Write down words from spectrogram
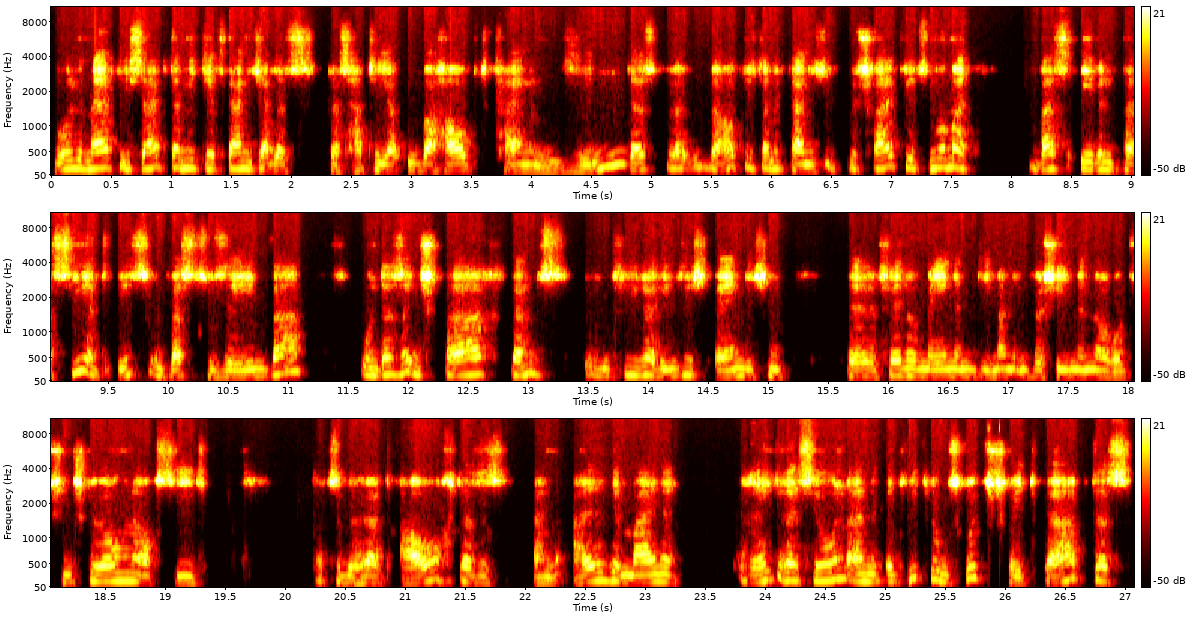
wohlgemerkt, ich sage damit jetzt gar nicht, das, das hatte ja überhaupt keinen Sinn, das behaupte ich damit gar nicht. Ich beschreibe jetzt nur mal, was eben passiert ist und was zu sehen war. Und das entsprach ganz in vieler Hinsicht ähnlichen äh, Phänomenen, die man in verschiedenen neurotischen Störungen auch sieht. Dazu gehört auch, dass es eine allgemeine Regression, einen Entwicklungsrückschritt gab, dass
